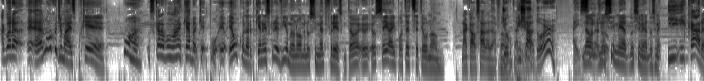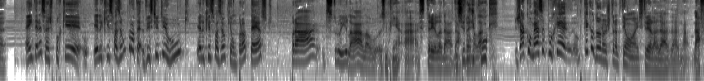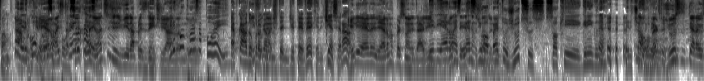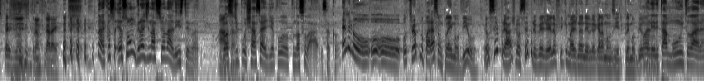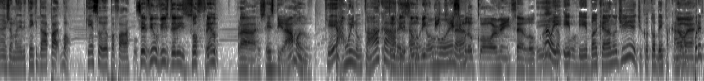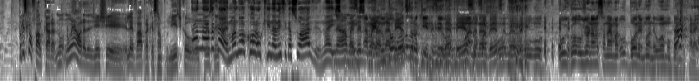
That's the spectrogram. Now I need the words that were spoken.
Agora, é, é louco demais, porque, porra, os caras vão lá e quebra. Que, pô, eu, eu, quando era pequeno, eu escrevia o meu nome no cimento fresco, então eu, eu sei a importância de você ter o nome na calçada da fama. Jogo tá ligado? pichador? Aí sim, Não, no cimento, no cimento, no cimento. E, e, cara, é interessante porque ele quis fazer um protesto. Vestido de Hulk, ele quis fazer o quê? Um protesto pra destruir lá, lá os- enfim, a, a estrela da, da Vestido fama de lá. Cook. Já começa porque. Por que, que o Donald Trump tem uma estrela da, da, na- da fama? Mano, ele Ah, porque comprou ele era essa uma porra, estrela, cara. Antes de virar presidente já. Ele comprou do- essa porra aí. É por causa do programa de, de TV que ele tinha, será? Ele era, ele era uma personalidade. Ele era uma espécie de Roberto. Jutsus, só que gringo, né? Ele tinha Não, um- Roberto Justus que era o espécie de Donald Trump, caralho. Não, é que eu sou, eu sou um grande nacionalista, mano. Ah, Gosto tá. de puxar a sardinha pro, pro nosso lado, sacou? Ele no. O, o, o Trump não parece um Playmobil? Eu sempre acho, eu sempre vejo ele, eu fico imaginando ele com aquela mãozinha de Playmobil. Mano, tá ele tá muito laranja, mano. Ele tem que dar uma. Pa... Bom, quem sou eu pra falar? Você viu o vídeo dele sofrendo pra respirar, mano? quê? Tá ruim, não tá, cara? Ele tá Trumpzão no bico, biquíssimo né? do Corvin, cê é louco. Eita, Não, e, e, e bancando de, de que eu tô bem pra caramba. Não, é. por, isso, por isso que eu falo, cara, não, não é hora da gente levar pra questão política o Tá nada, presidente. cara. Manda uma coroquina ali, fica suave. Não é isso? Não, mas é ele- isso. Ah, mas Não ele não é tomou cloroquina. Você, Não é besta, mano, não é besta, o, não é o, o, o, o Jornal Nacional, é o Bonner, mano, eu amo o Bonner, caralho.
